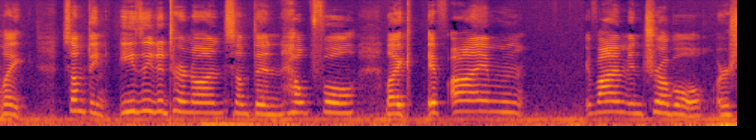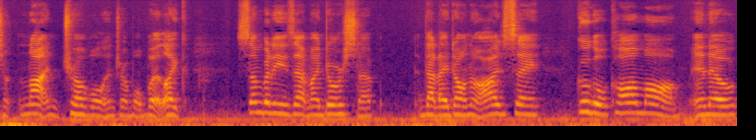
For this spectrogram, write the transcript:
like something easy to turn on, something helpful. Like if I'm if I'm in trouble or not in trouble, in trouble, but like somebody's at my doorstep that I don't know, I'd say Google call mom and it'll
